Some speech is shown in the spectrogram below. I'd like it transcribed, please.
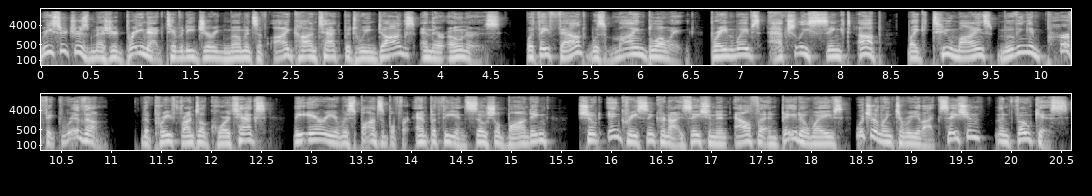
researchers measured brain activity during moments of eye contact between dogs and their owners. What they found was mind-blowing. brainwaves actually synced up, like two minds moving in perfect rhythm. The prefrontal cortex, the area responsible for empathy and social bonding, showed increased synchronization in alpha and beta waves, which are linked to relaxation and focus.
